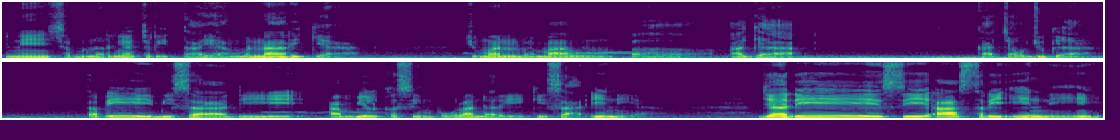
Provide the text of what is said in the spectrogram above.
ini sebenarnya cerita yang menarik, ya. Cuman memang uh, agak kacau juga. Tapi bisa diambil kesimpulan dari kisah ini ya. Jadi si Asri ini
